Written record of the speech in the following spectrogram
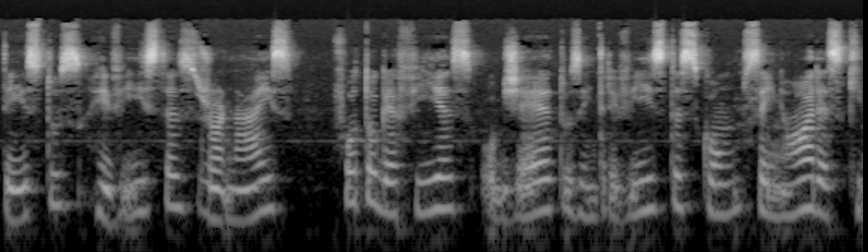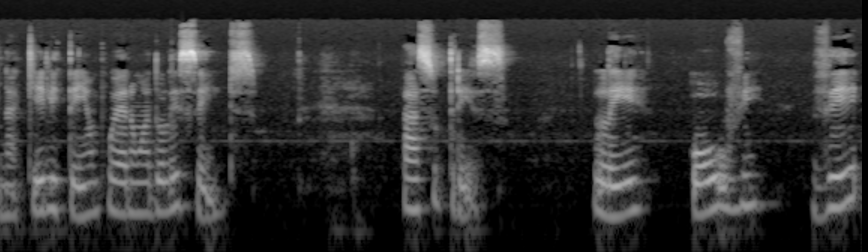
textos, revistas, jornais, fotografias, objetos, entrevistas com senhoras que naquele tempo eram adolescentes. Passo 3. Lê, ouve, vê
